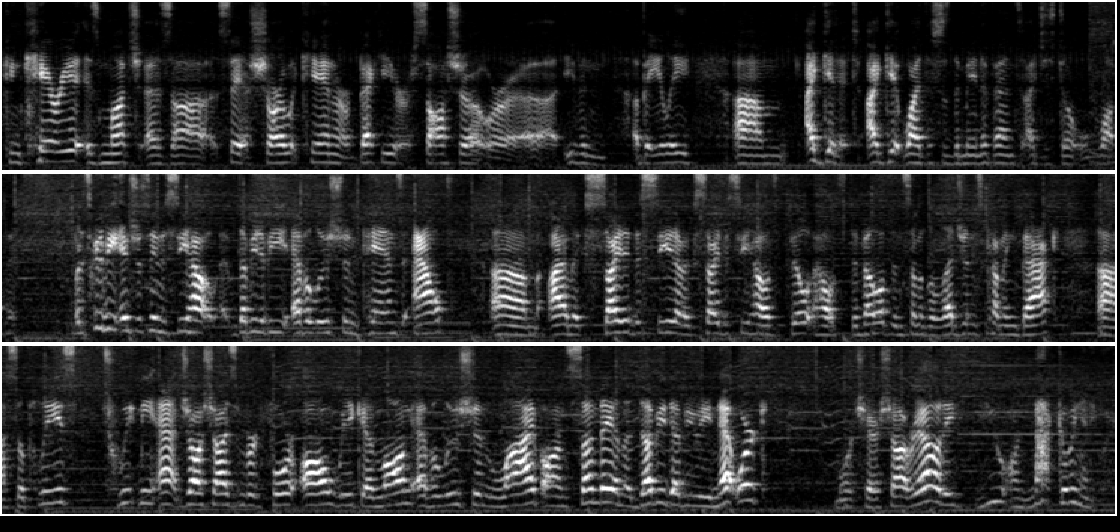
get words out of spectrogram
can carry it as much as, uh, say, a Charlotte can, or a Becky, or a Sasha, or uh, even a Bayley. Um, I get it. I get why this is the main event. I just don't love it. But it's going to be interesting to see how WWE Evolution pans out. Um, I'm excited to see it. I'm excited to see how it's built, how it's developed, and some of the legends coming back. Uh, so please tweet me at Josh Eisenberg for all weekend long. Evolution live on Sunday on the WWE Network. More chair shot reality. You are not going anywhere.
